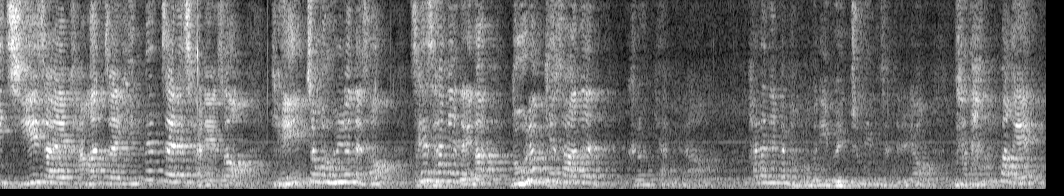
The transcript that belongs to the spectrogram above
이 지혜자의 강한 자의 있는 자의 자리에서 개인적으로 훈련해서 세상에 내가 노력해서 하는 그런 게 아니라 하나님의 방법은 이 왼쪽에 있는 자들을요 단 한 방에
